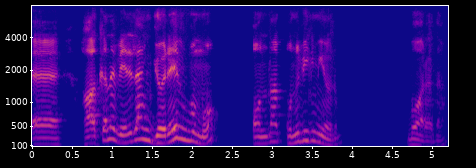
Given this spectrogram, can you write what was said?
E, Hakan'a verilen görev bu mu? Ondan onu bilmiyorum bu arada.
